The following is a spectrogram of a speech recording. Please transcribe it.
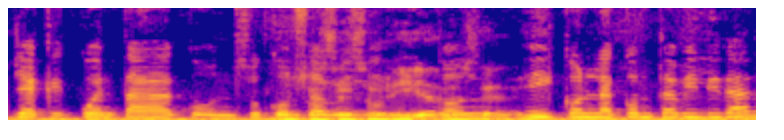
ya que cuenta con su contabilidad y con la contabilidad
